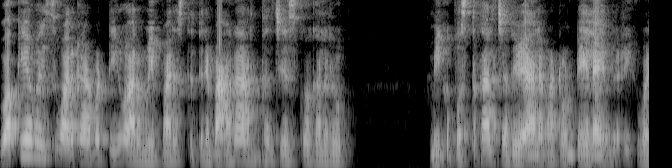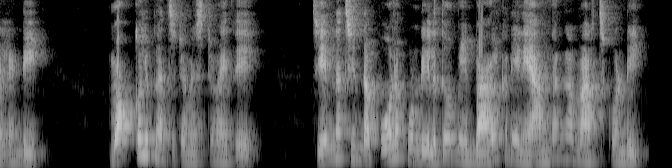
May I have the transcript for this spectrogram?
ఒకే వయసు వారు కాబట్టి వారు మీ పరిస్థితిని బాగా అర్థం చేసుకోగలరు. మీకు పుస్తకాలు చదివే అలవాటు ఉంటే లైబ్రరీకి వెళ్ళండి. మొక్కలు పెంచడం ఇష్టమైతే చిన్న చిన్న పూల కుండీలతో మీ బాల్కనీని అందంగా మార్చుకోండి.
